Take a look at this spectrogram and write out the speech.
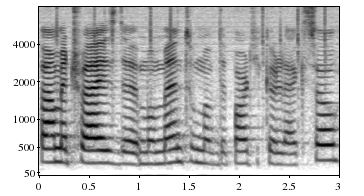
parameterize the momentum of the particle like so.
